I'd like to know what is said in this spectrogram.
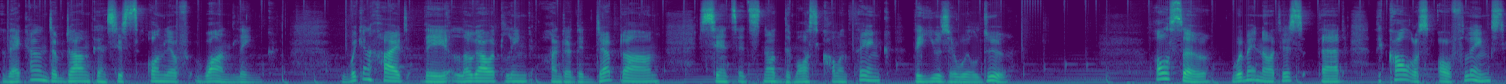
the account dropdown consists only of one link. We can hide the logout link under the dropdown since it's not the most common thing the user will do. Also, we may notice that the colors of links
